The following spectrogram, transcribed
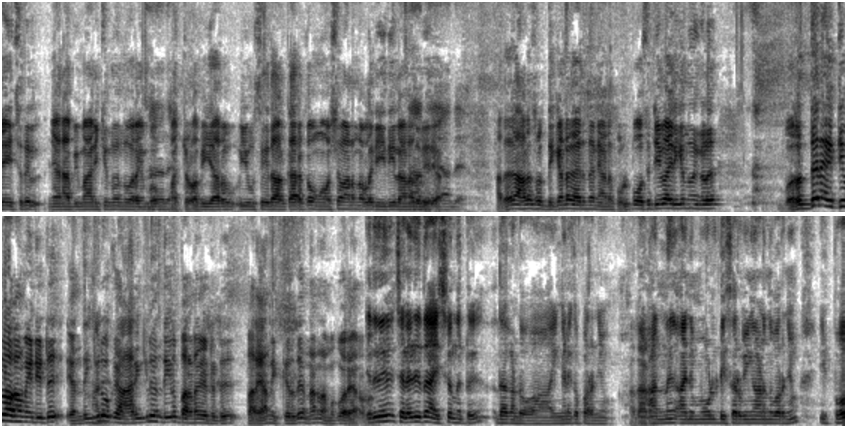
ജയിച്ചതിൽ ഞാൻ അഭിമാനിക്കുന്നു എന്ന് പറയുമ്പോൾ മറ്റുള്ള പി ആർ യൂസ് ചെയ്ത ആൾക്കാരൊക്കെ മോശമാണെന്നുള്ള രീതിയിലാണ് അത് വരിക. അതെ. ആളെ ശ്രദ്ധിക്കേണ്ട കാര്യം തന്നെയാണ്. ഫുൾ പോസിറ്റീവ് ആയിരിക്കുന്ന നിങ്ങൾ വെറുതെ നെഗറ്റീവ് ആകാൻ വേണ്ടിയിട്ട് എന്തെങ്കിലും ഒക്കെ ആരെങ്കിലും എന്തെങ്കിലും പറഞ്ഞു കേട്ടിട്ട് പറയാൻ നിൽക്കരുത് എന്നാണ് നമുക്ക് പറയാനുള്ളത്. ഇതിൽ ചിലര് ഇത് അയച്ചു തന്നിട്ട് ഇതാ കണ്ടോ ആ ഇങ്ങനെയൊക്കെ പറഞ്ഞു. അന്ന് അനുമോൾ ഡിസർവിങ് ആണെന്ന് പറഞ്ഞു. ഇപ്പോ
